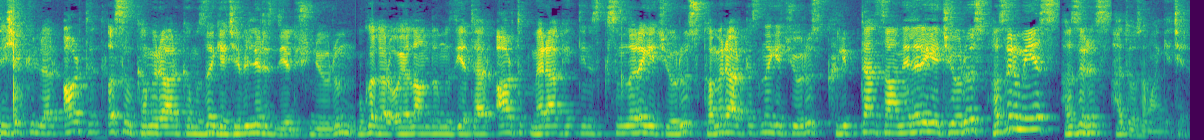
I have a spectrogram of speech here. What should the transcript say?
Teşekkürler. Artık asıl kamera arkamıza geçebiliriz diye düşünüyorum. Bu kadar oyalandığımız yeter. Artık merak ettiğiniz kısımlara geçiyoruz. Kamera arkasına geçiyoruz. Klipten sahnelere geçiyoruz. Hazır mıyız? Hazırız. Hadi o zaman geçelim.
